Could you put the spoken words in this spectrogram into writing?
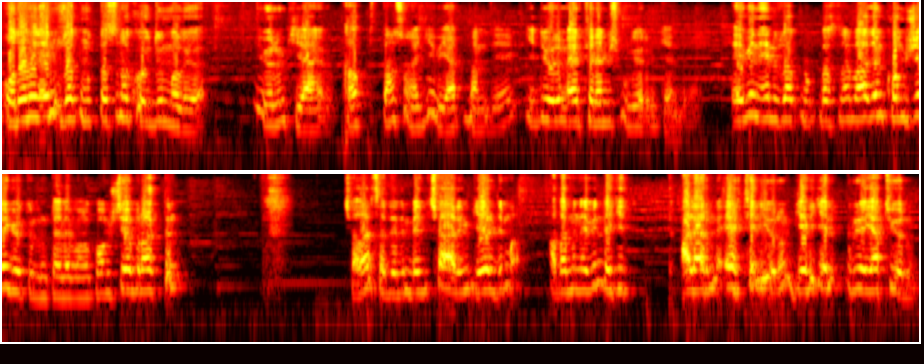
Odamın en uzak noktasına koyduğum oluyor. Diyorum ki ya kalktıktan sonra geri yatmam diye. Gidiyorum ertelemiş buluyorum kendimi. Evin en uzak noktasına bazen komşuya götürdüm telefonu. Komşuya bıraktım. Çalarsa dedim beni çağırın geldim. Adamın evindeki alarmı erteliyorum. Geri gelip buraya yatıyorum.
